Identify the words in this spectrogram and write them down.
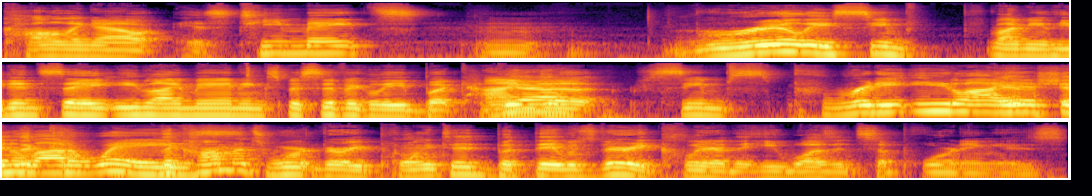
calling out his teammates mm. really seemed. I mean, he didn't say Eli Manning specifically, but kind of Yeah. Seems pretty Eli-ish in And a lot co- of ways. The comments weren't very pointed, but it was very clear that he wasn't supporting his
